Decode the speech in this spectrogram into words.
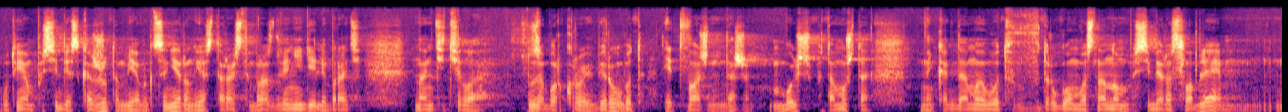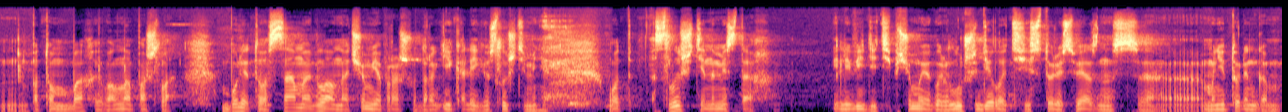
Вот я вам по себе скажу, там я вакцинирован, я стараюсь там раз в две недели брать на антитела забор крови беру, вот это важно даже больше, потому что когда мы вот в другом в основном себя расслабляем, потом бах, и волна пошла. Более того, самое главное, о чем я прошу, дорогие коллеги, услышьте меня. Вот слышите на местах, или видите. Почему я говорю, лучше делать историю, связанную с э, мониторингом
